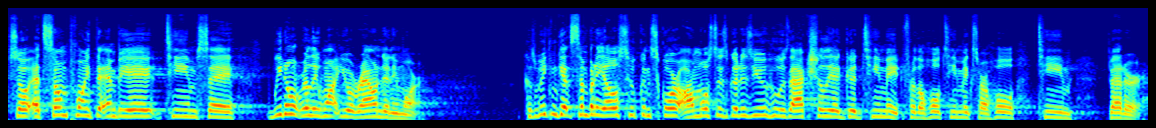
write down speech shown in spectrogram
So at some point the NBA teams say, "We don't really want you around anymore." Because we can get somebody else who can score almost as good as you, who is actually a good teammate for the whole team, makes our whole team better.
